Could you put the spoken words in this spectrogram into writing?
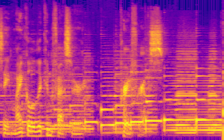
St. Michael the Confessor, pray for us.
